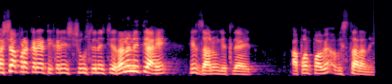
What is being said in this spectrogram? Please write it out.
कशा प्रकारे या ठिकाणी शिवसेनेची रणनीती आहे हे जाणून घेतले आहेत. आपण पाहूया विस्ताराने.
